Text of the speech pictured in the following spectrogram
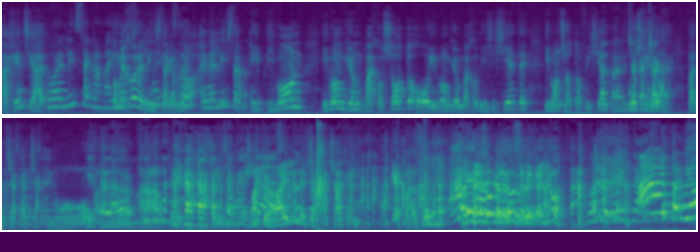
agencia O el Instagram ahí. o mejor el Instagram, no, en el Instagram Ivonne, Ivonne-Soto o Ivonne-17, Ivonne Soto oficial, Para el búsquenla. chaca-chaca. Para el Para el chaca chaca, chaca-chaca. no, Y el para- taladro. Ah, ok. El chaca Para que bailen el chaca chaca. ¿Qué pasó? Ay, Hasta el no, sombrero se le cayó. No me venda. ¡Ay, por Dios!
